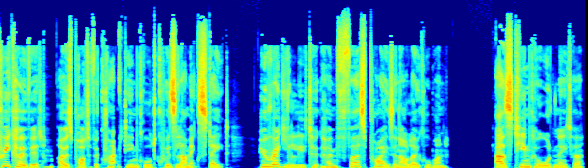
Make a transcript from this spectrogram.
Pre COVID, I was part of a crack team called Quizlamic State, who regularly took home first prize in our local one. As team coordinator,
